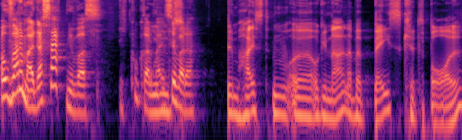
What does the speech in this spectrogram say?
Oh, warte mal, das sagt mir was. Ich guck gerade mal, erzähl weiter. Im heißt im äh, Original aber Basketball.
